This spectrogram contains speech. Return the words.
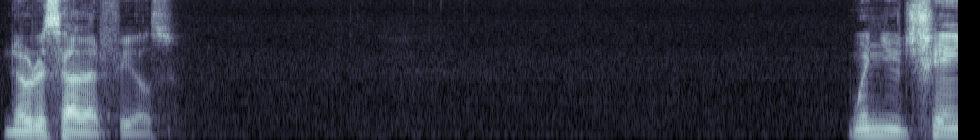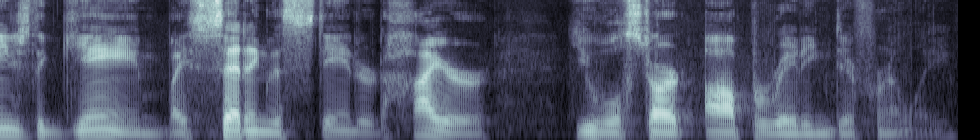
Notice how that feels. When you change the game by setting the standard higher, you will start operating differently.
